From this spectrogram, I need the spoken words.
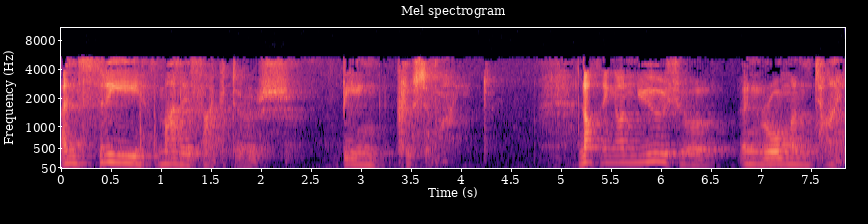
and three malefactors being crucified. Nothing unusual in Roman times.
